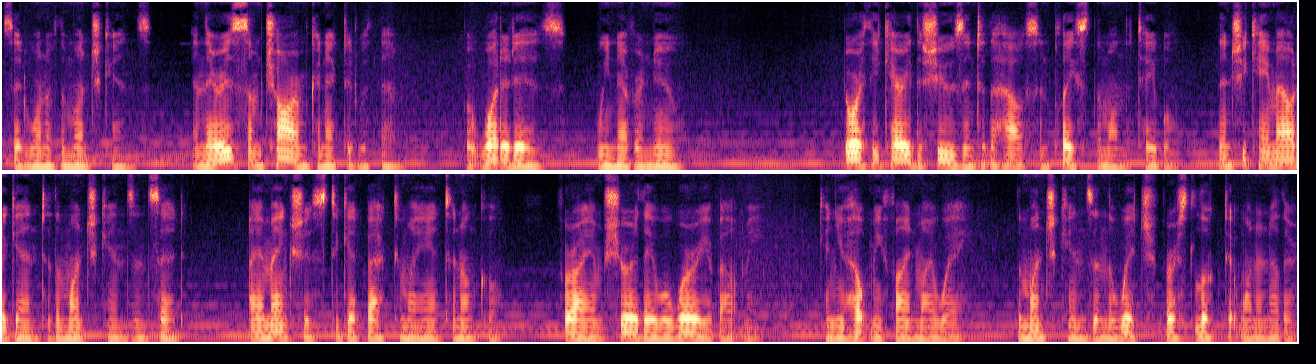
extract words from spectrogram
said one of the Munchkins, and there is some charm connected with them, but what it is, we never knew. Dorothy carried the shoes into the house and placed them on the table. Then she came out again to the Munchkins and said, I am anxious to get back to my aunt and uncle, for I am sure they will worry about me. Can you help me find my way? The Munchkins and the witch first looked at one another,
